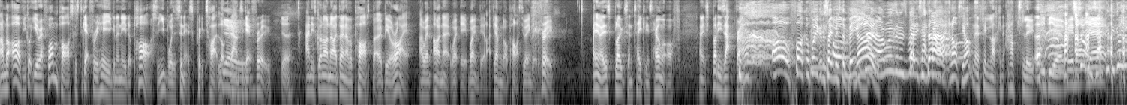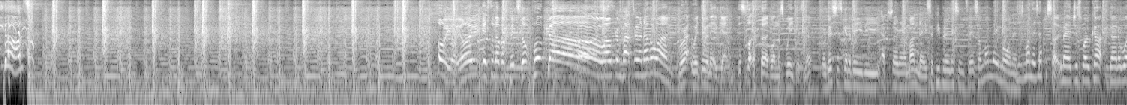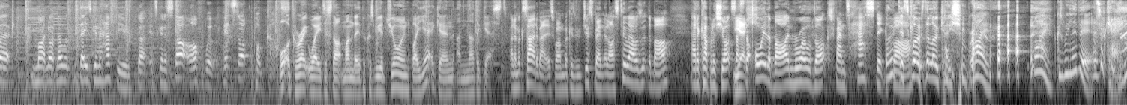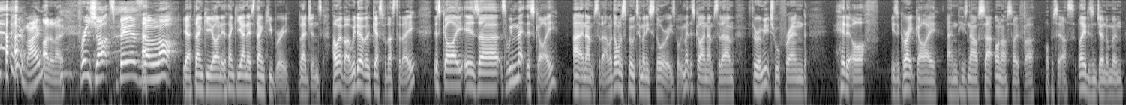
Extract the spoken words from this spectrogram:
And I'm like, oh, have you got your F1 pass? Because to get through here, you're going to need a pass. And you boys have seen it. It's a pretty tight lockdown Yeah, to get yeah. through. Yeah. And he's gone, oh, no, I don't have a pass, but it'll be all right. I went, oh, no, it won't, it won't be. Like, if you haven't got a pass, you won't get through. anyway, this bloke's then taking his helmet off. And it's bloody Zak Brown. Oh fuck! I thought you were going to say Mr. B. shit, I wasn't bloody expecting Zak that. Brown. And obviously, I'm there feeling like an absolute idiot. Being like, Sorry, yeah. Zak, have you got your pass? Oi, oi, oi! It's another pit stop podcast. oh, welcome back to another one. We're at, we're doing it again. This is like the third one this week, isn't it? Well, this is going to be the episode on a Monday, so people are listening to this on Monday morning. This is Monday's episode. You may have just woke up, you're going to work. You might not know what the day's going to have for you, but it's going to start off with a pit stop podcast. What a great way to start Monday because we are joined by yet again another guest. And I'm excited about this one because we've just spent the last two hours at the bar, had a couple of shots. That's Yes. the Oiler Bar in Royal Docks. Fantastic Don't bar. disclose the location, bro. Why? Why? Because we live here. It's okay. I don't mind. I don't know. Free shots, beers, a lot. Yeah, thank you, Yannis. Thank you, Yanis. Thank you, Brie. Legends. However, we do have a guest with us today. This guy is. Uh, so we met this guy out in Amsterdam. I don't want to spill too many stories, but we met this guy in Amsterdam through a mutual friend. Hit it off. He's a great guy, and he's now sat on our sofa opposite us. Ladies and gentlemen,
